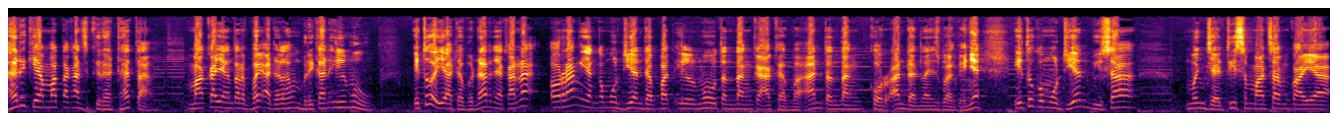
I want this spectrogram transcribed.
hari kiamat akan segera datang, maka yang terbaik adalah memberikan ilmu. Itu ya ada benarnya karena orang yang kemudian dapat ilmu tentang keagamaan, tentang Quran dan lain sebagainya, itu kemudian bisa menjadi semacam kayak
